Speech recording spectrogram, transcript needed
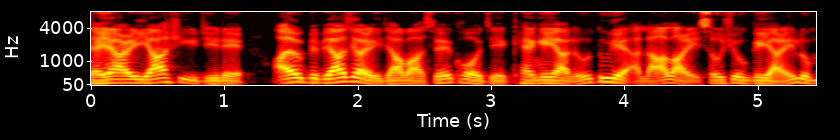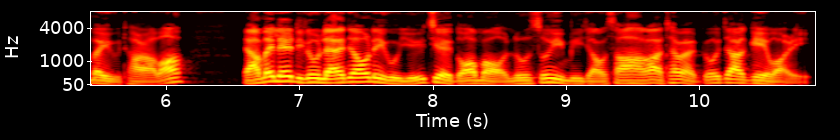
ဒဏ်ရာတွေရရှိခြင်းနဲ့အာယုပြပြားစရာတွေကြားမှာဆွဲခေါ်ခြင်းခံခဲ့ရလို့သူ့ရဲ့အလားအလာတွေဆုံးရှုံးခဲ့ရတယ်လို့မှတ်ယူထားတာပါ။ဒါမဲ့လည်းဒီလိုလမ်းကြောင်းတွေကိုရွေးချယ်သွားမှအလွန်စိုးရိမ်မိကြောင်းဆာဟာကထပ်မံပြောကြားခဲ့ပါတယ်။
